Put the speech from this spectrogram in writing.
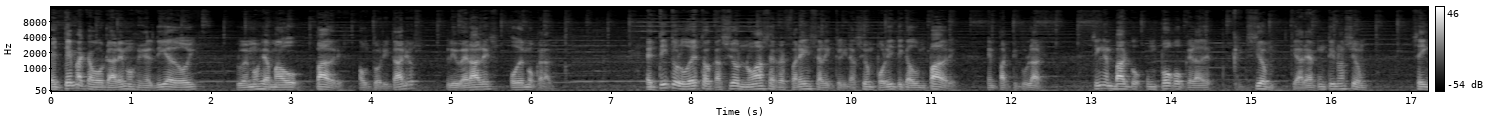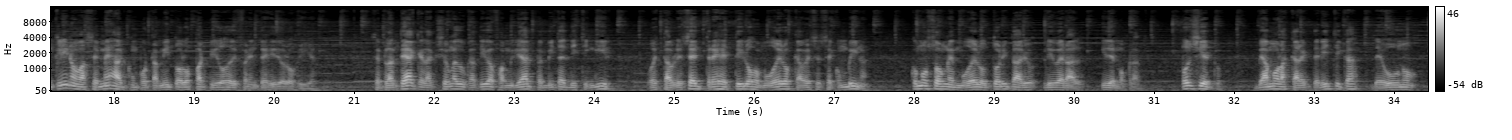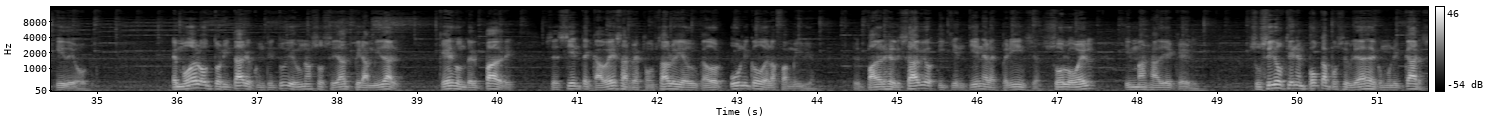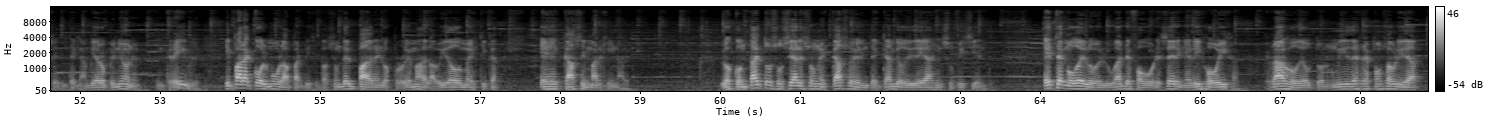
El tema que abordaremos en el día de hoy lo hemos llamado padres autoritarios, liberales o democráticos. El título de esta ocasión no hace referencia a la inclinación política de un padre en particular. Sin embargo, un poco que la descripción que haré a continuación se inclina o asemeja al comportamiento de los partidos de diferentes ideologías. Se plantea que la acción educativa familiar permite distinguir o establecer tres estilos o modelos que a veces se combinan como son el modelo autoritario, liberal y democrático. Por cierto, veamos las características de uno y de otro. El modelo autoritario constituye una sociedad piramidal, que es donde el padre se siente cabeza, responsable y educador único de la familia. El padre es el sabio y quien tiene la experiencia, solo él y más nadie que él. Sus hijos tienen pocas posibilidades de comunicarse, intercambiar opiniones, increíble. Y para colmo, la participación del padre en los problemas de la vida doméstica es escasa y marginal. Los contactos sociales son escasos y el intercambio de ideas insuficiente. Este modelo, en lugar de favorecer en el hijo o hija rasgos de autonomía y de responsabilidad,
